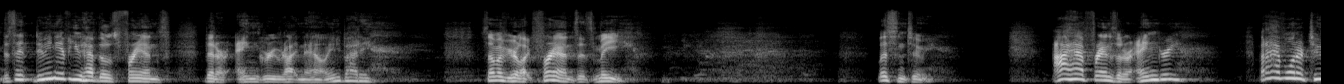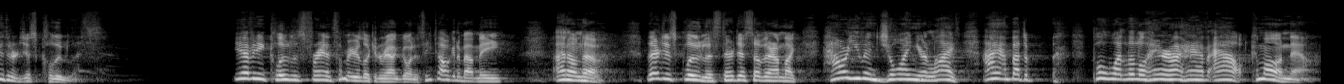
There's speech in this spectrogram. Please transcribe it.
Does it, do any of you have those friends that are angry right now? Anybody? Some of you are like, friends, it's me. Listen to me. I have friends that are angry, but I have one or two that are just clueless. You have any clueless friends? Some of you are looking around going, is he talking about me? I don't know. They're just clueless. They're just over there. I'm like, how are you enjoying your life? I am about to pull what little hair I have out. Come on now.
